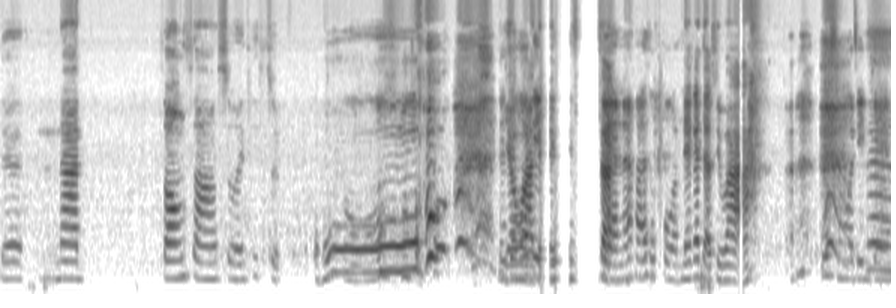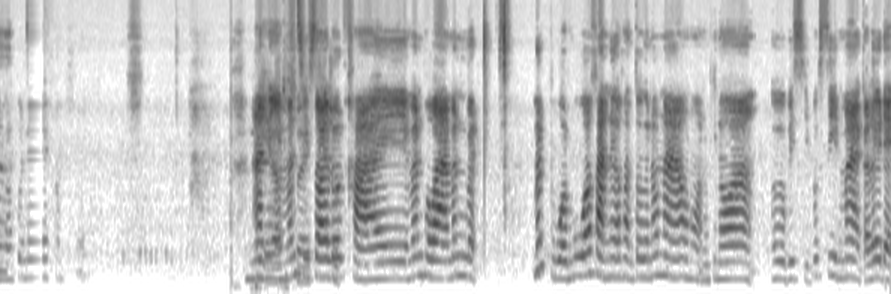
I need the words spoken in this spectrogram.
เดอนาดสองสาวสวยที่สุด โอ้โหเดี๋ยวอย่าจะว่าว่าดิแต่แกนนะคะ ทุกคนเนี่ยก็จะสิว่าพูดสมดินแกงขอบคุณด้วยค่ะอันนี้มันสิซอยลดไข่มันเพราะว่ามันแบบมันปวดหัวคันเนื้อคันตัวหนาวๆหอนพี่น้องเออไปฉีดวัคซีนมากก็เลยได้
